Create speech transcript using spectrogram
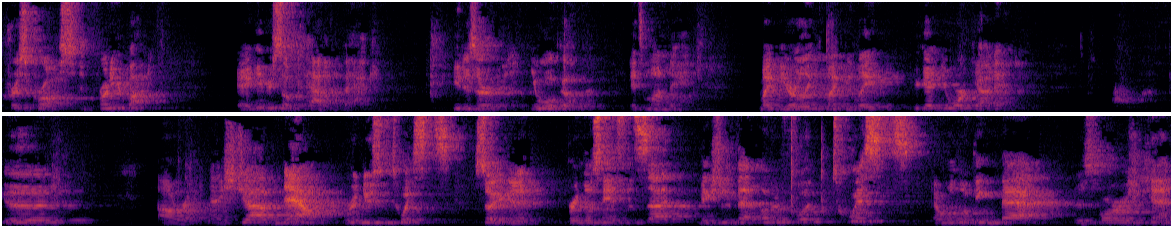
crisscross in front of your body. Okay, give yourself a pat on the back. You deserve it. You woke up. It's Monday. Might be early, might be late. You're getting your workout in. Good. All right, nice job. Now we're gonna do some twists. So you're gonna bring those hands to the side, make sure that that other foot twists, and we're looking back as far as you can.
